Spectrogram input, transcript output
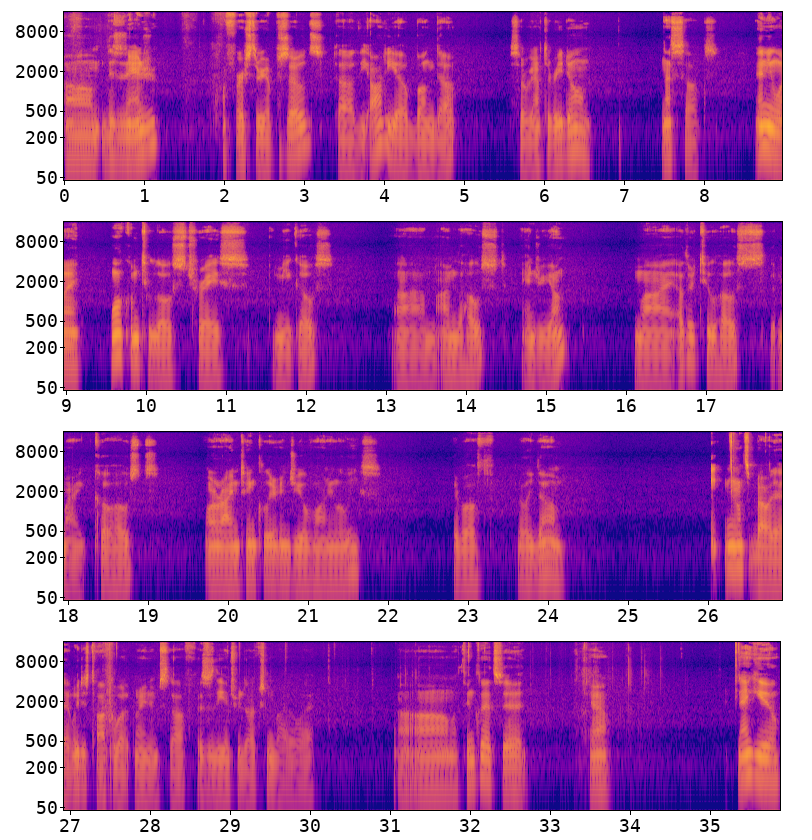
Um, this is Andrew. Our first three episodes, uh, the audio bunged up, so we're gonna have to redo them. That sucks. Anyway, welcome to Los Tres Amigos. Um, I'm the host, Andrew Young. My other two hosts, my co-hosts, are Ryan Tinkler and Giovanni Luis. They're both really dumb. That's about it. We just talk about random stuff. This is the introduction, by the way. Um, I think that's it. Yeah. Thank you.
